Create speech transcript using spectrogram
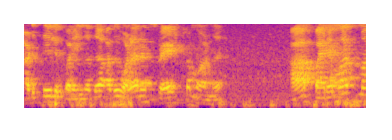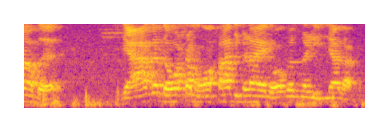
അടുത്തതിൽ പറയുന്നത്. അത് വളരെ ശ്രേഷ്ഠമാണ്. ആ പരമാത്മാവ് രാഗദോഷ മോഹാദികളായ രോഗങ്ങൾ ഇല്ലാതാക്കും.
